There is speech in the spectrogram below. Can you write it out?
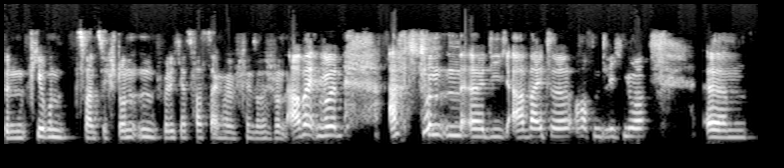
bin 24 Stunden, würde ich jetzt fast sagen, wenn wir 24 Stunden arbeiten würden, acht Stunden, äh, die ich arbeite, hoffentlich nur. Ähm,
